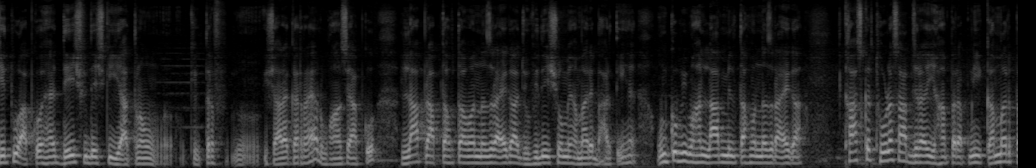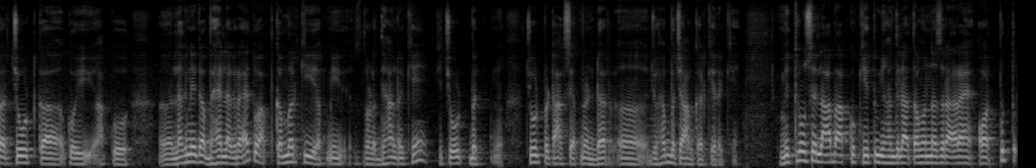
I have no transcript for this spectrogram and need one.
केतु आपको है देश विदेश की यात्राओं की तरफ़ इशारा कर रहा है और वहाँ से आपको लाभ प्राप्त होता हुआ नज़र आएगा। जो विदेशों में हमारे भारतीय हैं, उनको भी वहाँ लाभ मिलता हुआ नज़र आएगा। खासकर थोड़ा सा आप जरा यहाँ पर अपनी कमर पर चोट का कोई आपको लगने का भय लग रहा है तो आप कमर की अपनी थोड़ा ध्यान रखें कि चोट चोट पटाख से अपना डर जो है बचाव करके रखें। मित्रों से लाभ आपको केतु यहाँ दिलाता हुआ नज़र आ रहा है और पुत्र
